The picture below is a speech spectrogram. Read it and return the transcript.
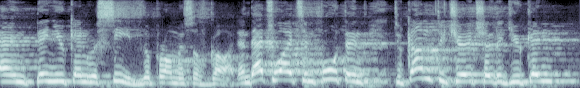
and then you can receive the promise of God. And that's why it's important to come to church so that you can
